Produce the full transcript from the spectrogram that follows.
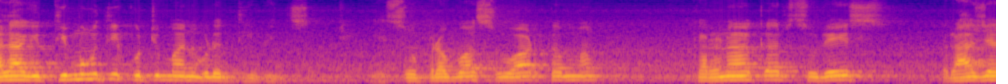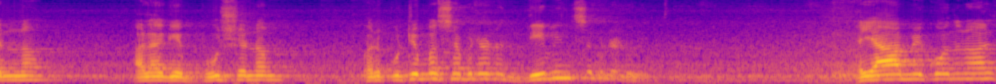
అలాగే తిమోతి కుటుంబాన్ని కూడా దీవించండి. యేసు ప్రభా సువార్తమ్మ కరుణాకర్ సురేష్ రాజన్న అలాగే భూషణం వారి కుటుంబ సభ్యులను దీవించమని అడుగుతున్నాను అయ్యా మీ కొందనాలు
